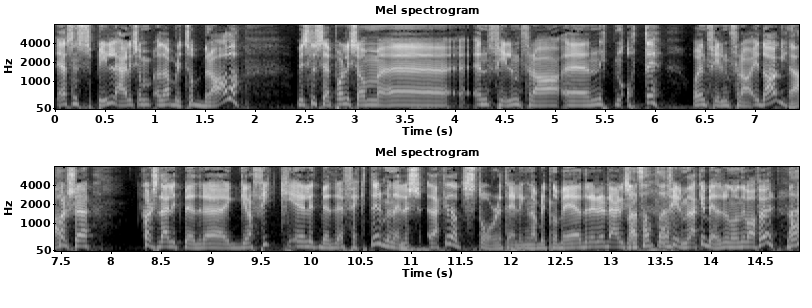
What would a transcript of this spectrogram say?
Jeg synes spill er liksom, det har blitt så bra. da Hvis du ser på liksom en film fra eh, 1980 og en film fra i dag, Ja. kanskje Kanskje det er litt bedre grafikk, eh, litt bedre effekter, men ellers det er ikke det at storytellingen har blitt noe bedre. Eller det er liksom, Nei, sant det. Filmen er ikke bedre nå enn de var før. Nei.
